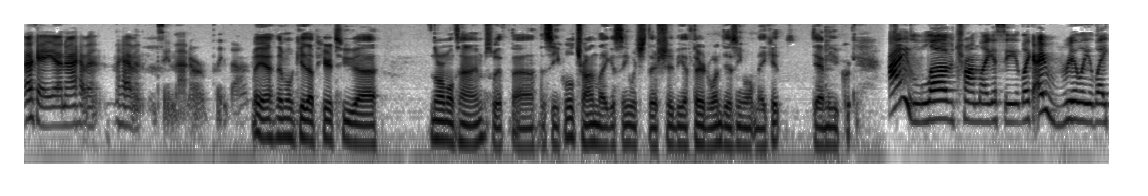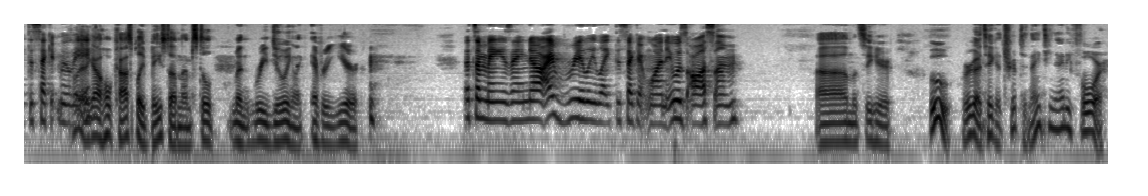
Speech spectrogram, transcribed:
Okay, yeah, no, I haven't. I haven't seen that or played that. But yeah, then we'll get up here to uh, normal times with uh, the sequel, Tron Legacy, which there should be a third one. Disney won't make it. Damn you. I love Tron Legacy. Like, I really like the second movie. Oh, yeah, I got a whole cosplay based on them. Still been redoing like every year. That's amazing. No, I really like the second one. It was awesome. Um, let's see here. Ooh, we're gonna take a trip to 1994.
